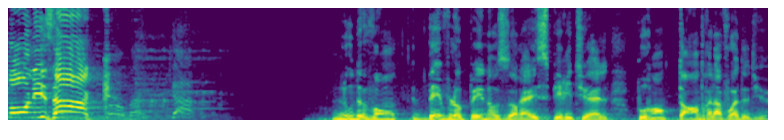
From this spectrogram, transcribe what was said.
mon Isaac. Nous devons développer nos oreilles spirituelles pour entendre la voix de Dieu.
